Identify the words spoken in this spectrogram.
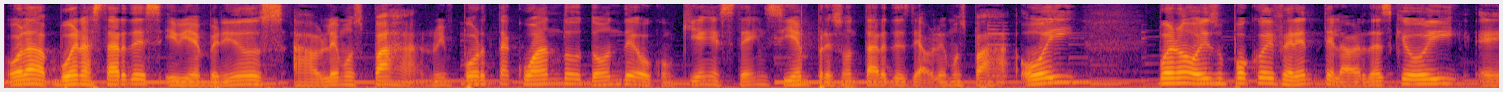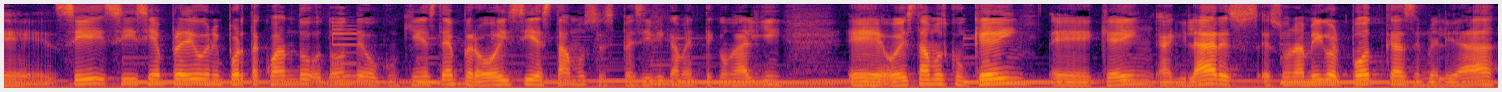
Hola, buenas tardes y bienvenidos a Hablemos Paja. No importa cuándo, dónde o con quién estén, siempre son tardes de Hablemos Paja. Hoy, bueno, hoy es un poco diferente. La verdad es que hoy, eh, sí, sí, siempre digo que no importa cuándo, dónde o con quién estén, pero hoy sí estamos específicamente con alguien. Eh, hoy estamos con Kevin, eh, Kevin Aguilar, es, un amigo del podcast, en realidad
